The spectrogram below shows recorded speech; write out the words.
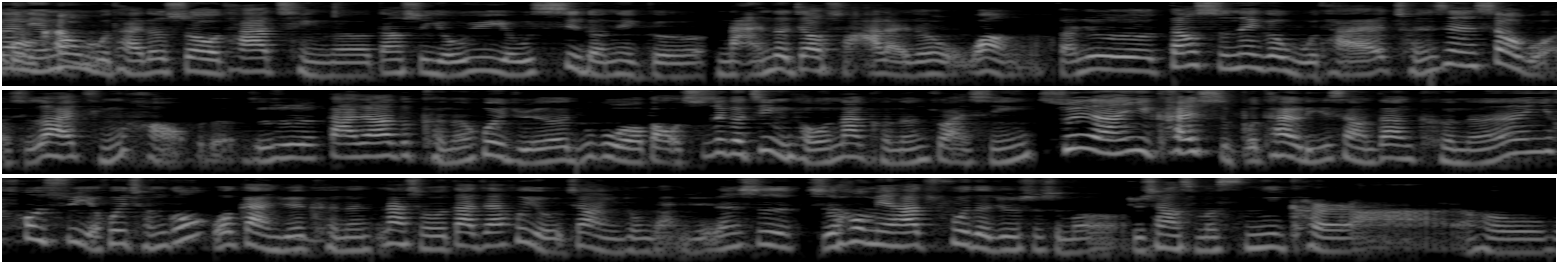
在年末舞台的时候，他请了当时鱿鱼游戏的那个男的叫啥来着，我忘了，反正就是当时那个舞台呈现效果其实还挺好的，就是大家都可能会觉得，如果保持这个镜头，那可能转型虽然一开始不太理想，但可能后续也会成功。我感觉可能那时候大家会有这样一种感觉，但是其实后面他出的就是什么，就像什么 sneaker 啊，然后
